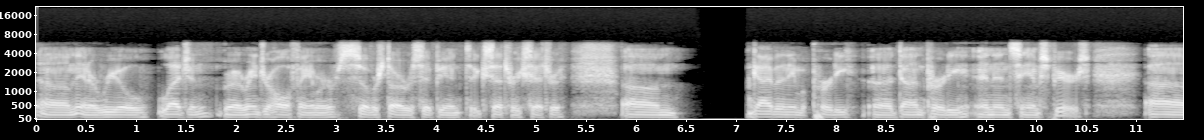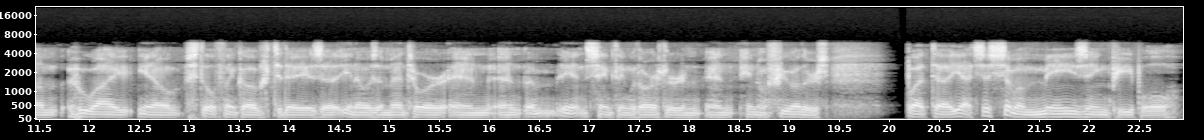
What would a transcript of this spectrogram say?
um, and a real legend, Ranger Hall of Famer, Silver Star recipient, et cetera, et cetera. Um, guy by the name of Purdy, uh, Don Purdy, and then Sam Spears, um, who I you know still think of today as a you know as a mentor, and and, um, and same thing with Arthur and and you know a few others. But uh, yeah, it's just some amazing people,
